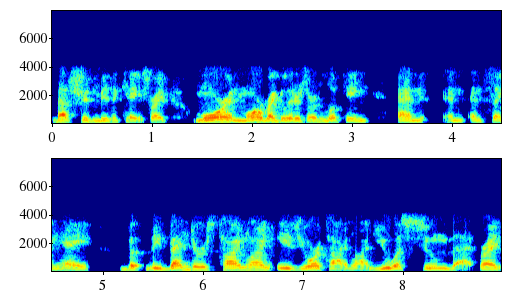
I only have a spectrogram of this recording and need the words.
That shouldn't be the case, right? More and more regulators are looking and and and saying, hey, the, the vendor's timeline is your timeline. You assume that, right?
